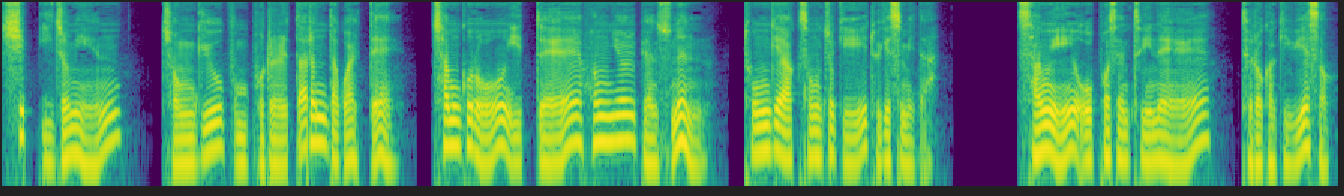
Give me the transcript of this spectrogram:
12점인 정규 분포를 따른다고 할 때 참고로 이때 확률 변수는 통계학 성적이 되겠습니다. 상위 5% 이내에 들어가기 위해서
